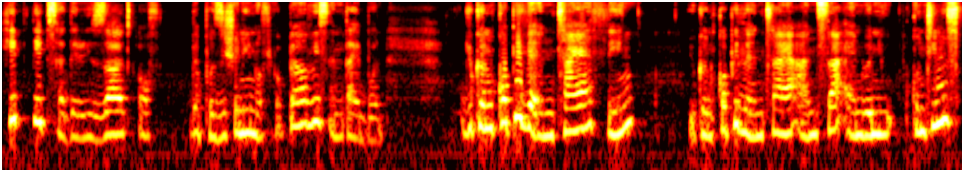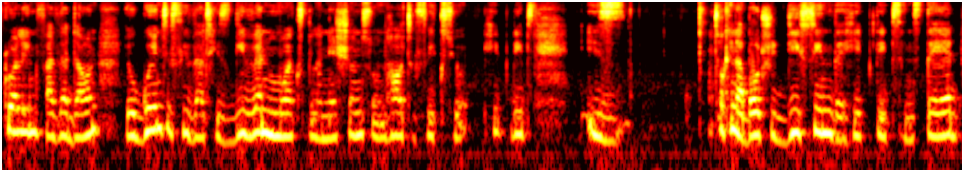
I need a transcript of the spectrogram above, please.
Hip dips are the result of the positioning of your pelvis and thigh bone. You can copy the entire thing you can copy the entire answer and when you continue scrolling further down you're going to see that he's given more explanations on how to fix your hip dips is talking about reducing the hip dips instead.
